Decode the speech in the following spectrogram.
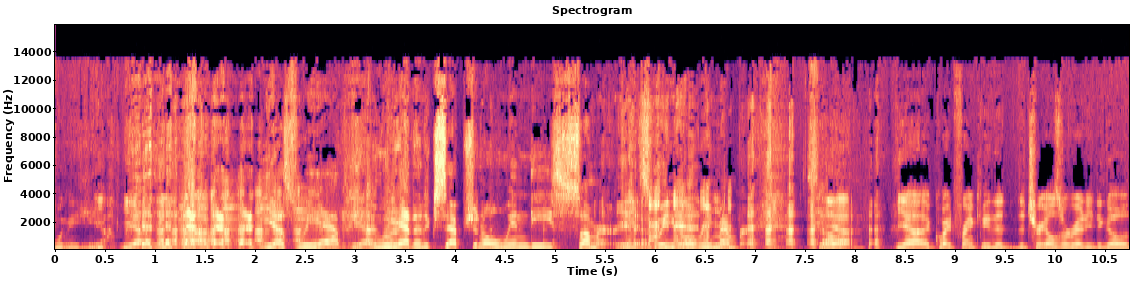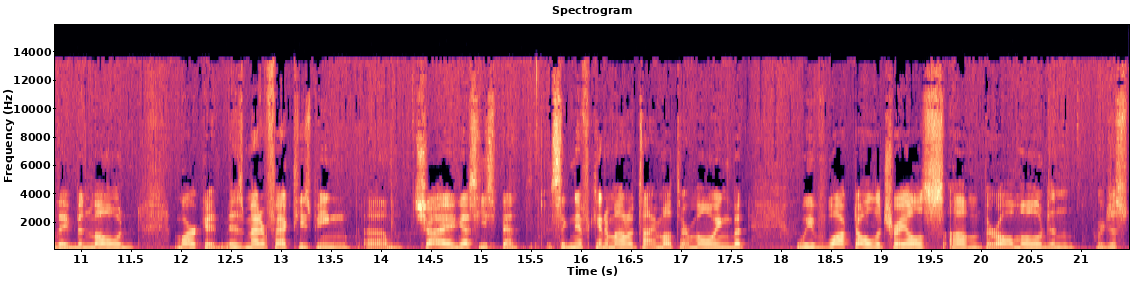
We, yeah. Yeah, yes, we have. Yeah. We had an exceptional windy summer. Yes, if we people did. remember. So, yeah, yeah. Quite frankly, the the trails are ready to go. They've been mowed. Mark, as a matter of fact, he's being um, shy. I guess he spent a significant amount of time out there mowing, but. We've walked all the trails; um, they're all mowed, and we're just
